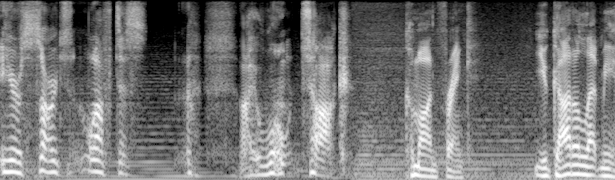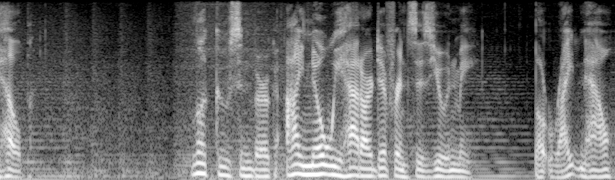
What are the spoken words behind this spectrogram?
your sergeant left us. I won't talk. Come on, Frank. You gotta let me help. Look, Gusenberg, I know we had our differences, you and me. But right now,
